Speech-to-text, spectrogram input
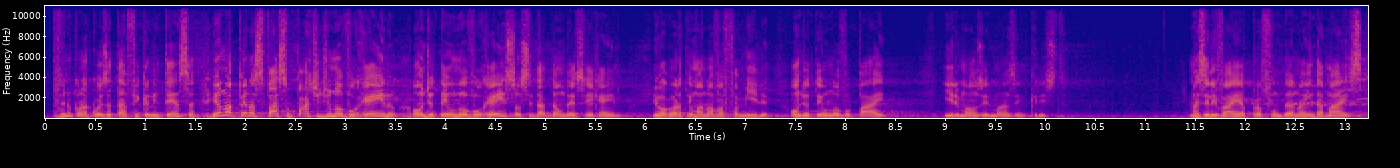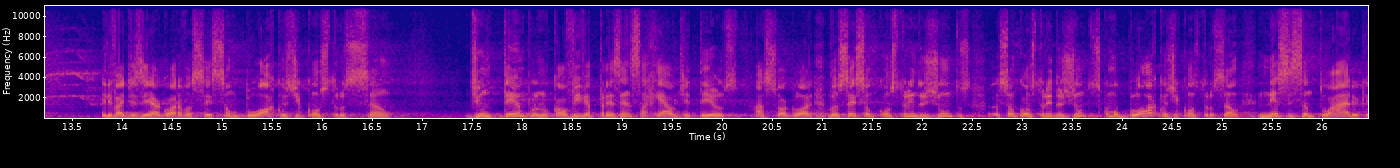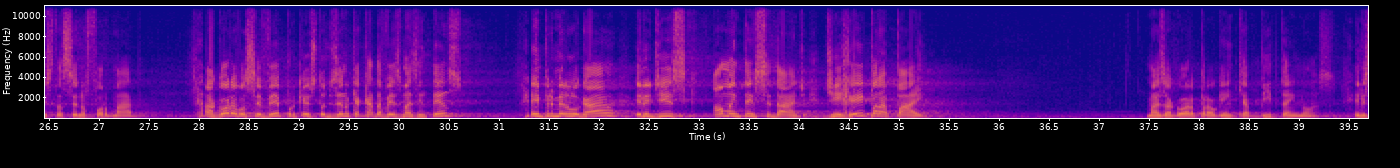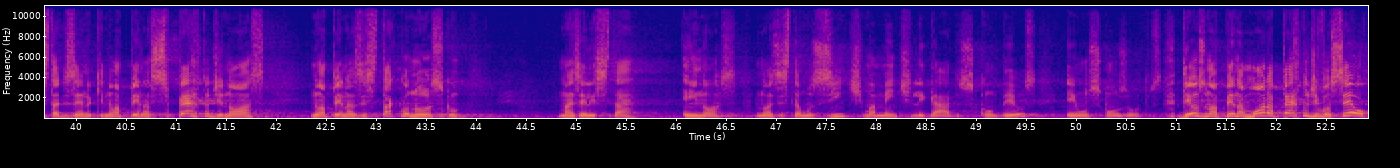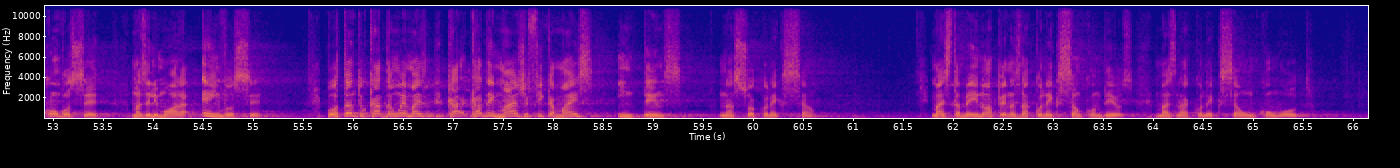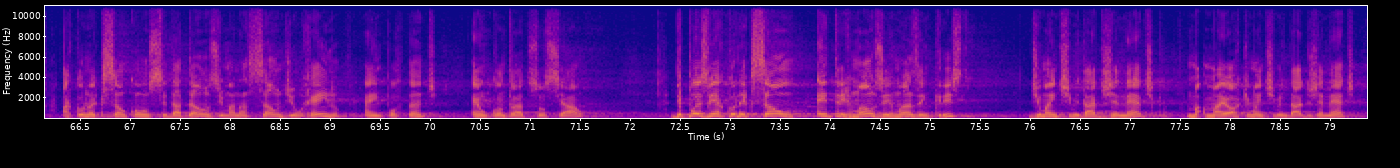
Está vendo como a coisa está ficando intensa? Eu não apenas faço parte de um novo reino, onde eu tenho um novo rei sou cidadão desse reino. Eu agora tenho uma nova família, onde eu tenho um novo pai irmãos e irmãs em Cristo. Mas ele vai aprofundando ainda mais. Ele vai dizer: agora vocês são blocos de construção de um templo no qual vive a presença real de Deus, a sua glória. Vocês são construindo juntos, são construídos juntos como blocos de construção nesse santuário que está sendo formado. Agora você vê porque eu estou dizendo que é cada vez mais intenso. Em primeiro lugar, ele diz que há uma intensidade de rei para pai. Mas agora para alguém que habita em nós. Ele está dizendo que não apenas perto de nós, não apenas está conosco, mas ele está em nós, nós estamos intimamente ligados com Deus e uns com os outros. Deus não apenas mora perto de você ou com você, mas Ele mora em você. Portanto, cada um é mais, cada imagem fica mais intensa na sua conexão. Mas também não apenas na conexão com Deus, mas na conexão um com o outro. A conexão com os cidadãos de uma nação, de um reino, é importante, é um contrato social. Depois vem a conexão entre irmãos e irmãs em Cristo de uma intimidade genética, maior que uma intimidade genética,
